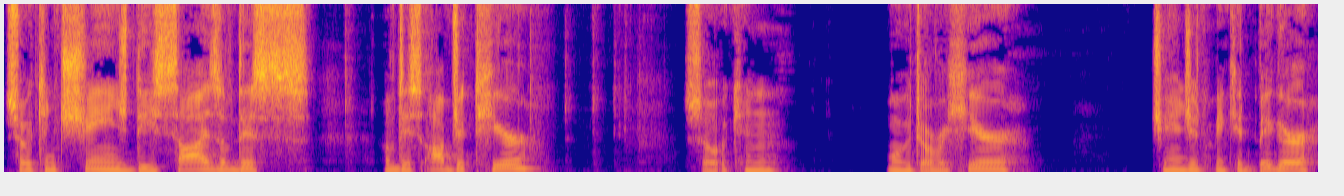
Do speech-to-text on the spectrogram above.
So we can change the size of this of this object here so we can move it over here, change it, make it bigger.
